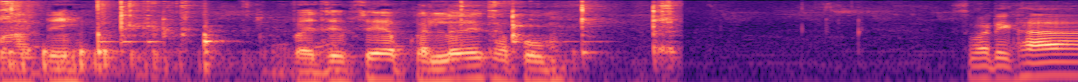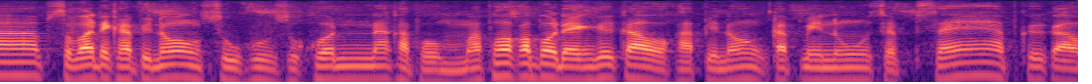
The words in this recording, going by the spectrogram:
บาดนี่ไปแซ่บๆกันเลยครับผม สวัสดีครับ สวัสดีครับพี่น้องสุขุสุคนนะครับผมมาพ่อกับเบาแดงคือเก่าครับพี่น้องกับเมนูแซ่บๆคือเก่า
